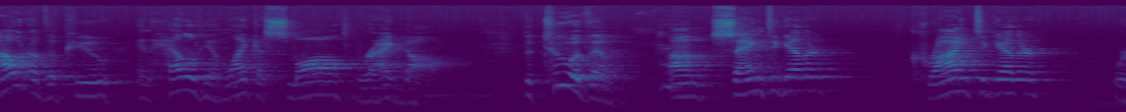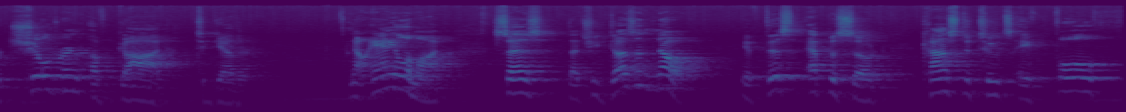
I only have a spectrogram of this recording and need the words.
out of the pew and held him like a small rag doll. The two of them um, sang together, cried together, were children of God together. Now, Annie Lamott says that she doesn't know if this episode constitutes a full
